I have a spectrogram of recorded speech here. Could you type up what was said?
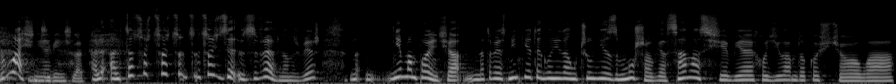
No właśnie. 9 lat. Ale, ale to coś, coś, coś z, z wewnątrz, wiesz? No, nie mam pojęcia. Natomiast nikt mnie tego nie nauczył, nie zmuszał. Ja sama z siebie chodziłam do kościoła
